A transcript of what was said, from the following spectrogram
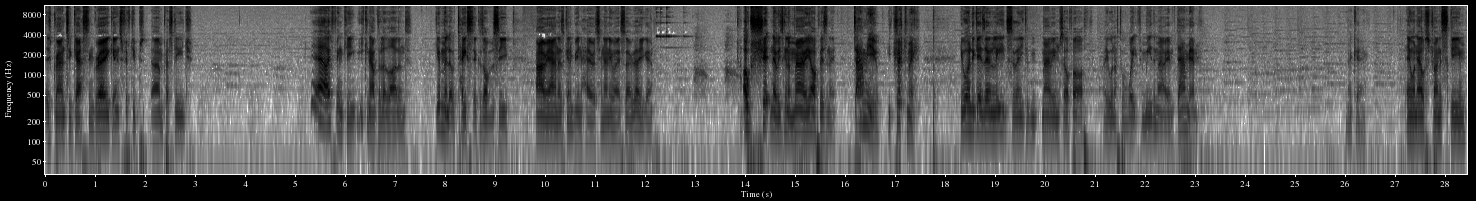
is granted Ghaston Grey, gains 50 um, prestige. Yeah, I think he, he can have the little island. Give him a little taster, because obviously Arianna's going to be inheriting anyway, so there you go. Oh shit, no, he's going to marry off, isn't he? Damn you, he tricked me. He wanted to get his own leads so then he could marry himself off. And he wouldn't have to wait for me to marry him. Damn him. Okay. Anyone else trying to scheme?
